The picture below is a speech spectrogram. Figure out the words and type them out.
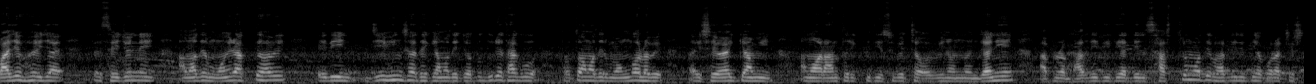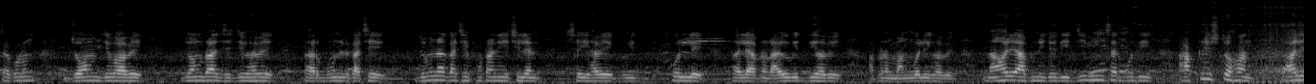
বাজে হয়ে যায়। তো সেই জন্যে আমাদের মনে রাখতে হবে এদিন জীব হিংসা থেকে আমাদের যত দূরে থাকব, তত আমাদের মঙ্গল হবে। তাই সবাইকে আমি আমার আন্তরিক প্রীতি, শুভেচ্ছা অভিনন্দন জানিয়ে আপনারা ভাতৃদ্বিতীয়ার দিন শাস্ত্রমতে ভাতৃদ্বিতীয়া করার চেষ্টা করুন। যম যেভাবে, যমরাজ যেভাবে তার বোনের কাছে, যমুনার কাছে ফোঁটা নিয়েছিলেন, সেইভাবে করলে তাহলে আপনার আয়ু বৃদ্ধি হবে, আপনার মাঙ্গলিক হবে। না হলে আপনি যদি জীব হিংসার প্রতি আকৃষ্ট হন, তাহলে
